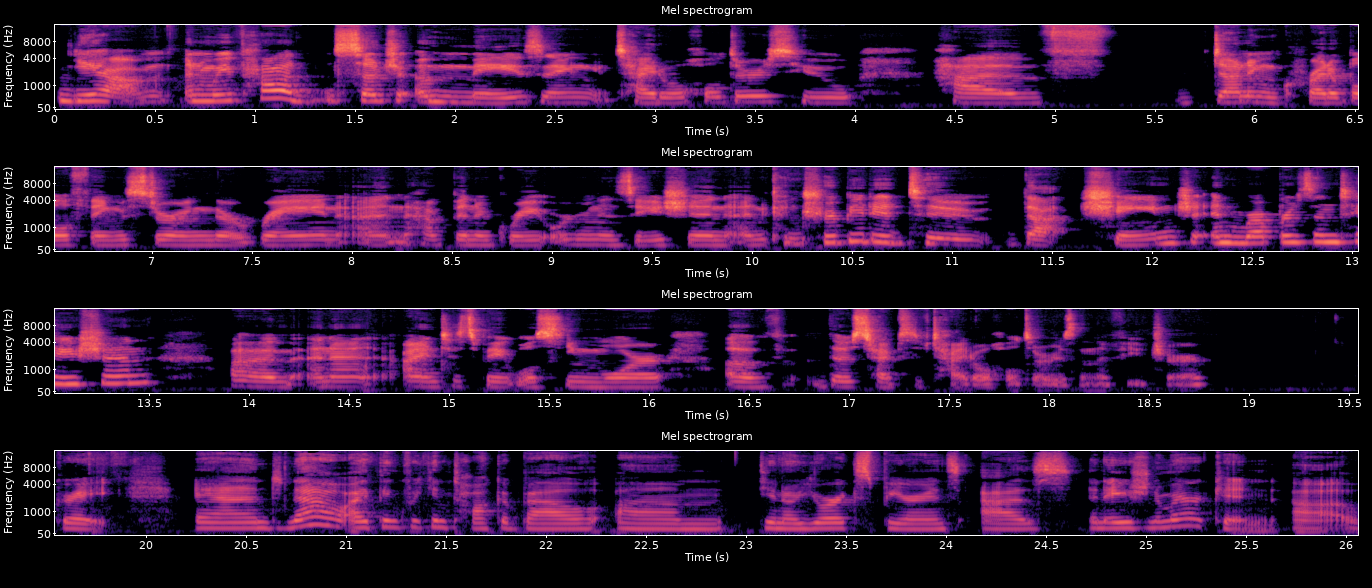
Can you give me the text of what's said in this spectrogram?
Yeah, and we've had such amazing title holders who have done incredible things during their reign and have been a great organization and contributed to that change in representation. Um, and I, I anticipate we'll see more of those types of title holders in the future. Great. And now I think we can talk about, um, you know, your experience as an Asian American uh,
